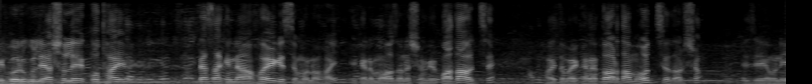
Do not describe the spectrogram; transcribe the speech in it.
এই গরুগুলি আসলে কোথায় বেচা কিনা হয়ে গেছে মনে হয়। এখানে মহাজনের সঙ্গে কথা হচ্ছে। হয়তো বা এখানে দরদাম হচ্ছে দর্শক। এই যে উনি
